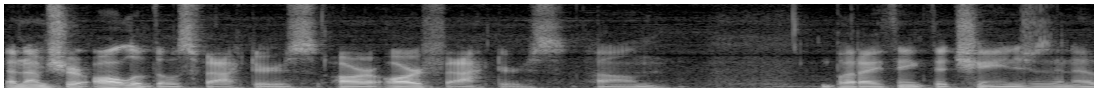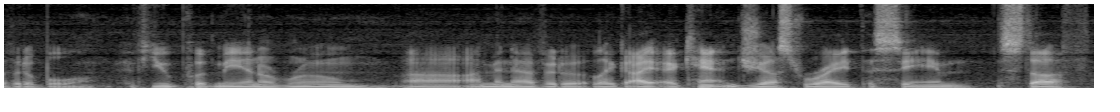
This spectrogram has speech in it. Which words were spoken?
and I'm sure all of those factors are are factors. Um, but I think the change is inevitable. If you put me in a room, uh, I'm inevitable. Like I, I can't just write the same stuff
